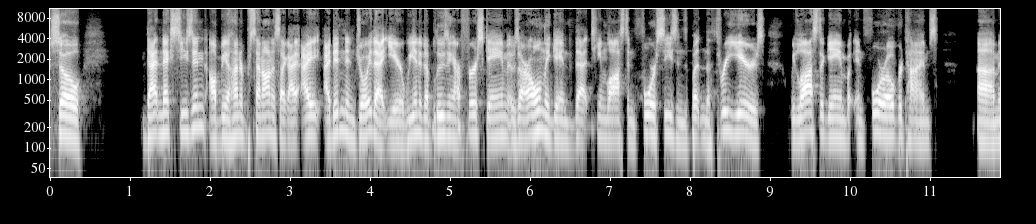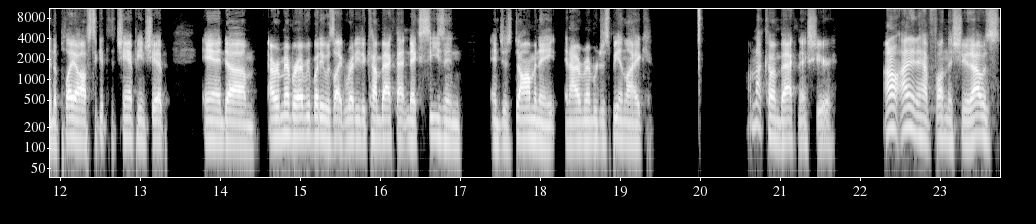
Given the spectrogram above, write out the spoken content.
so that next season i'll be 100% honest like I, I, I didn't enjoy that year we ended up losing our first game it was our only game that that team lost in four seasons but in the three years We lost the game in four overtimes um, in the playoffs to get to the championship. And um, I remember everybody was like ready to come back that next season and just dominate. And I remember just being like, I'm not coming back next year. I don't. I didn't have fun this year. That was.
